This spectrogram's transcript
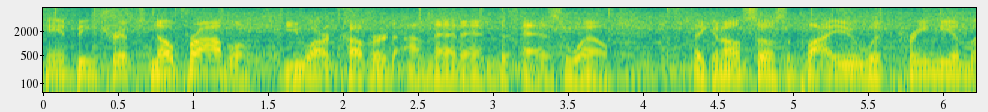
camping trips, no problem. You are covered on that end as well. They can also supply you with premium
